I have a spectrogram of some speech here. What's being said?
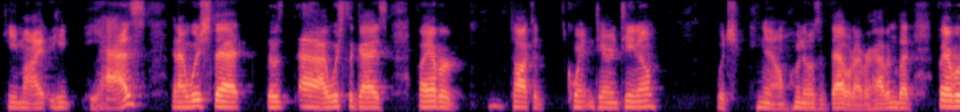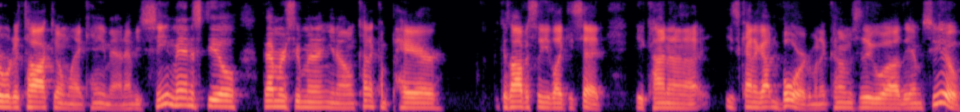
he might. He he has, and I wish that those. Uh, I wish the guys. If I ever talk to Quentin Tarantino, which you know, who knows if that would ever happen. But if I ever were to talk to him, like, hey man, have you seen Man of Steel, Batman vs Superman? You know, kind of compare because obviously, like you said, he kind of he's kind of gotten bored when it comes to uh, the MCU.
